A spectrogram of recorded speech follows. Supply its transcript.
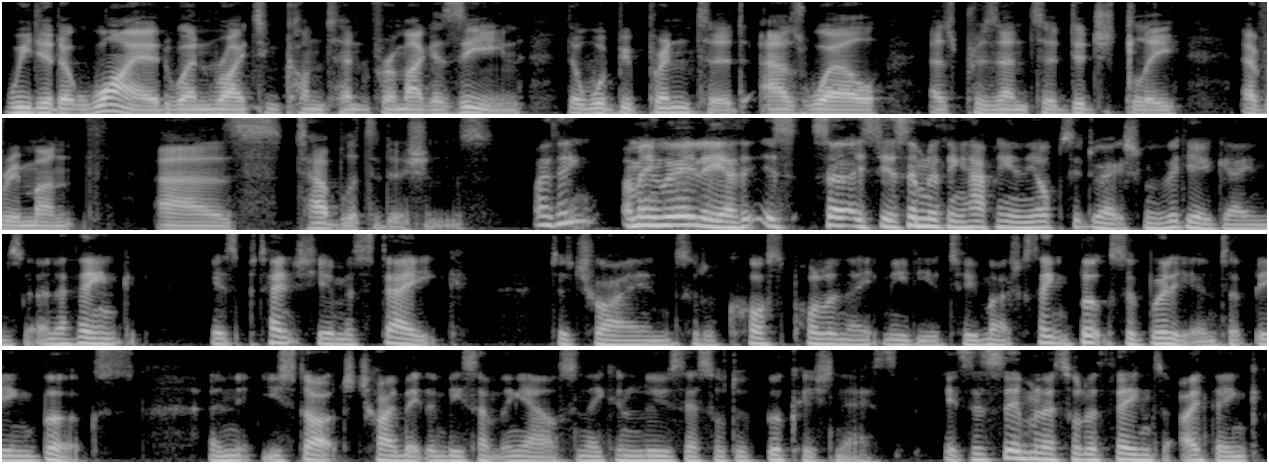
we did at Wired when writing content for a magazine that would be printed as well as presented digitally every month as tablet editions. I think, I mean, really, I, it's, so I see a similar thing happening in the opposite direction with video games, and I think it's potentially a mistake to try and sort of cross pollinate media too much. I think books are brilliant at being books, and you start to try and make them be something else, and they can lose their sort of bookishness. It's a similar sort of thing, to, I think,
